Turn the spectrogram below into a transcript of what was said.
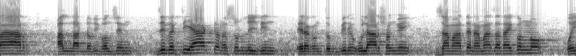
নার। আল্লাহর নবী বলছেন, যে ব্যক্তি একটানা চল্লিশ দিন এরকম তকবিরে উলার সঙ্গে জামাতে নামাজ আদায় করল, ওই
